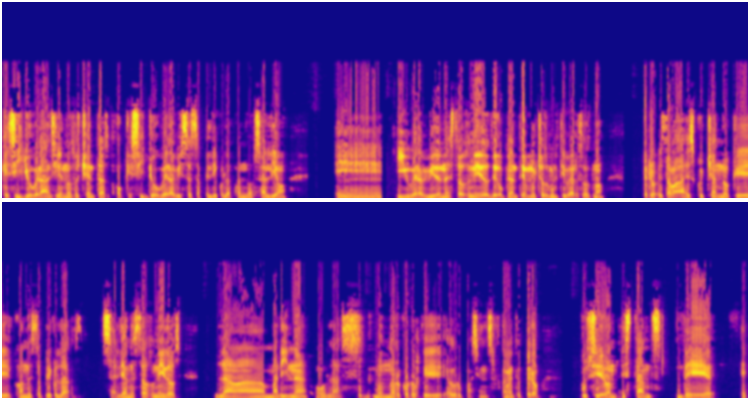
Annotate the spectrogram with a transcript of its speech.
que si yo hubiera nacido en los ochentas, o que si yo hubiera visto esta película cuando salió, eh, y hubiera vivido en Estados Unidos, digo, planteé muchos multiversos, ¿no? Pero estaba escuchando que cuando esta película salió en Estados Unidos, la Marina o las, bueno, no recuerdo qué agrupación exactamente, pero pusieron stands de eh,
